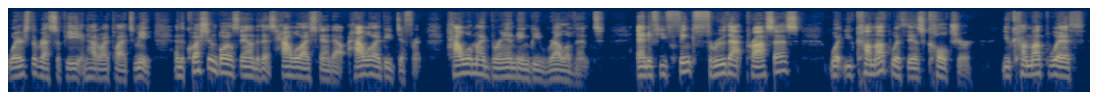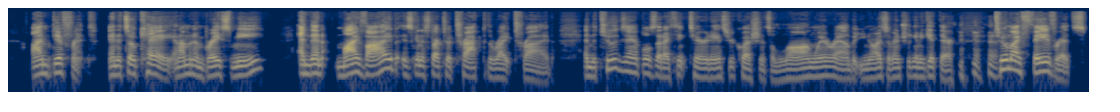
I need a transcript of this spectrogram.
Where's the recipe? And how do I apply it to me? And the question boils down to this How will I stand out? How will I be different? How will my branding be relevant? And if you think through that process, what you come up with is culture. You come up with, I'm different and it's okay. And I'm going to embrace me and then my vibe is going to start to attract the right tribe. And the two examples that I think, Terry, to answer your question, it's a long way around, but you know I was eventually going to get there. two of my favorites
